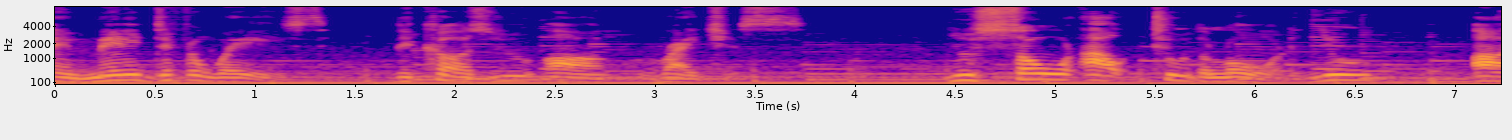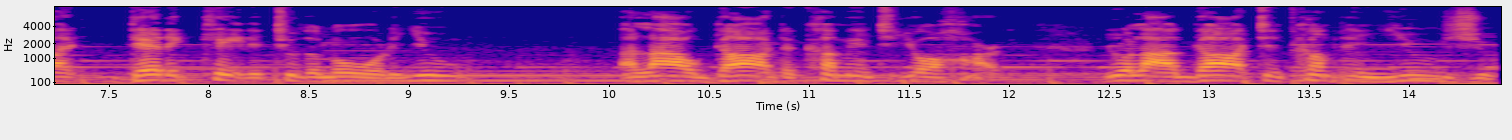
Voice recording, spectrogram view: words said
in many different ways because you are righteous. You sold out to the Lord. You are dedicated to the Lord. You allow God to come into your heart. You allow God to come and use you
